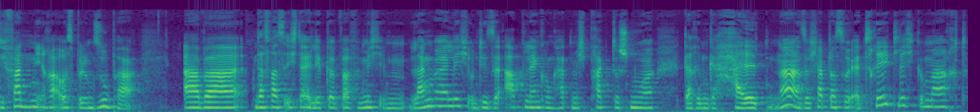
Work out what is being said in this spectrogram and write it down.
die fanden ihre Ausbildung super. Aber das, was ich da erlebt habe, war für mich eben langweilig und diese Ablenkung hat mich praktisch nur darin gehalten. Ne? Also ich habe das so erträglich gemacht,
